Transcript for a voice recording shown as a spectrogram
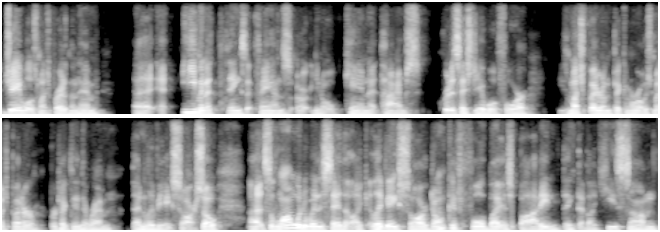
Jay Will is much better than him, uh, even at things that fans are, you know, can at times criticize Jay Will for. He's much better in pick and roll. He's much better protecting the rim than Olivier Sarr. So uh, it's a long-winded way to say that, like Olivier Sarr, don't get fooled by his body and think that like he's some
